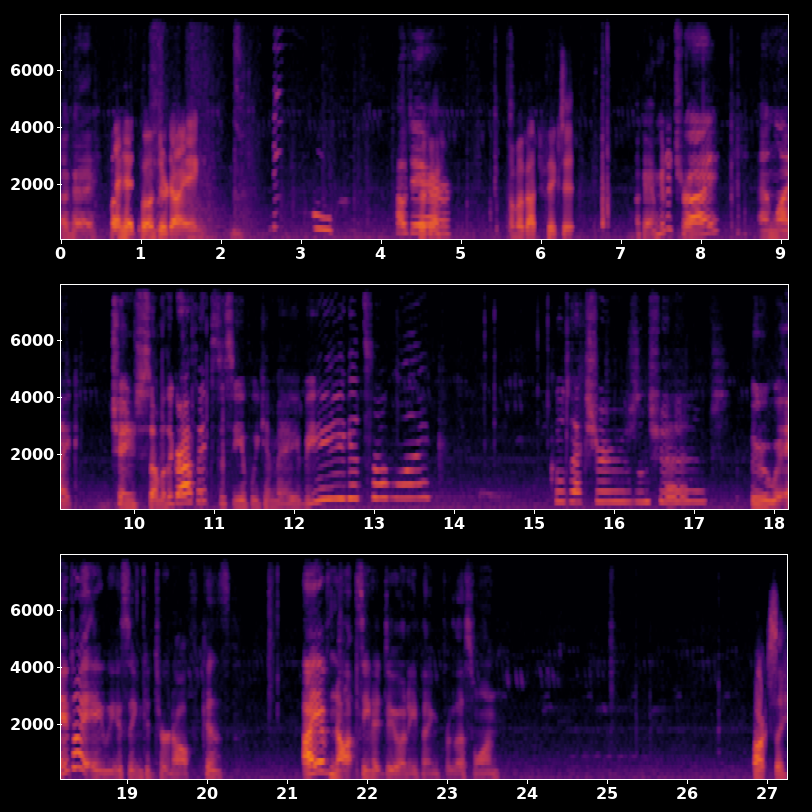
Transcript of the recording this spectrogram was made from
Okay. My headphones are dying. Ooh, how dare. Okay. I'm about to fix it. Okay, I'm gonna try and like change some of the graphics to see if we can maybe get some like cool textures and shit. Ooh, anti-aliasing could turn off because I have not seen it do anything for this one. Loxley,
